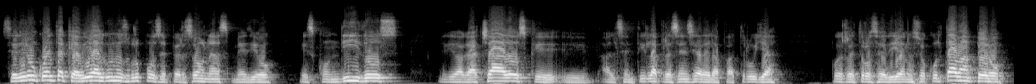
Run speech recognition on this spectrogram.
se dieron cuenta que había algunos grupos de personas medio escondidos, medio agachados, que eh, al sentir la presencia de la patrulla, pues retrocedían o se ocultaban, pero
